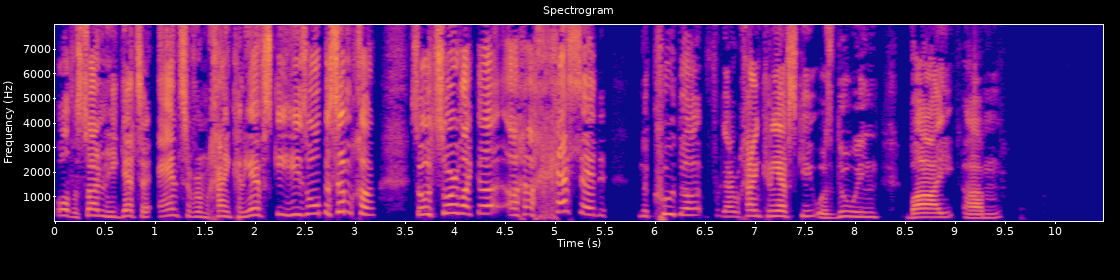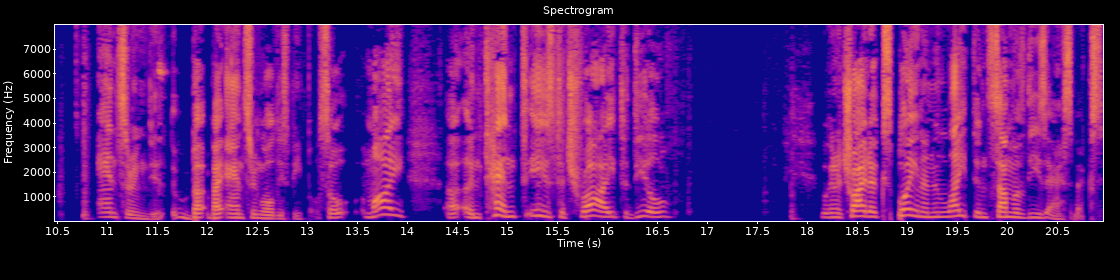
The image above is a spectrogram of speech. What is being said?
All of a sudden, he gets an answer from Chaim Kanievsky. He's all besimcha. So it's sort of like a, a, a chesed Nakuda that Chaim Kanievsky was doing by um, answering the, by answering all these people. So my uh, intent is to try to deal. We're going to try to explain and enlighten some of these aspects.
